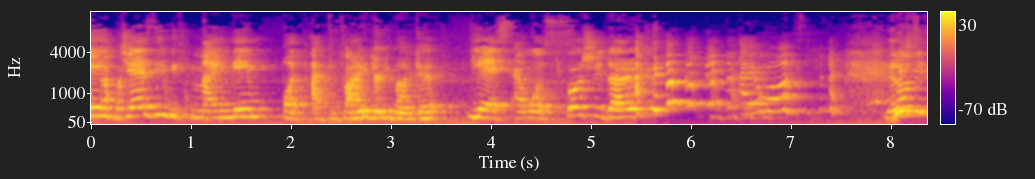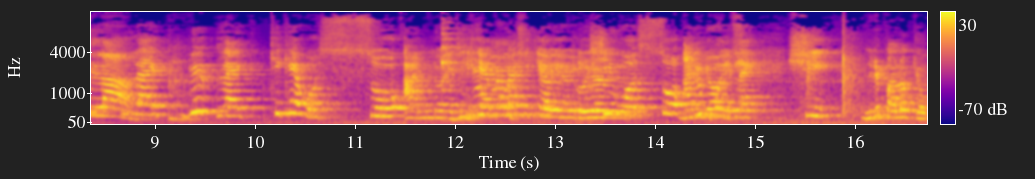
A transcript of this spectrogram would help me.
A jersey with my name on at the Are you back. Banker? Yes, I was. Oh, she died. I was. They don't Which is steal. Like, be- like Kike was so annoyed. Did Kike, you remember Kike Oyeri? Oh, yeah, She yeah. was so Did annoyed. Like she, Did you padlock your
